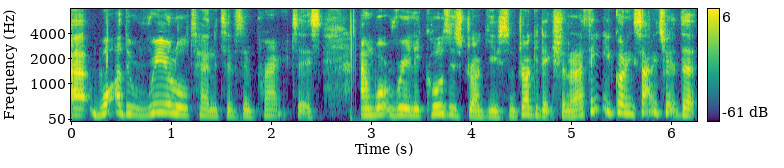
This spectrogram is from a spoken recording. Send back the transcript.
uh, what are the real alternatives in practice and what really causes drug use and drug addiction. And I think you've got exactly to it that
